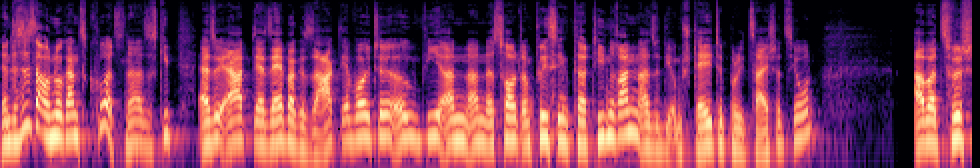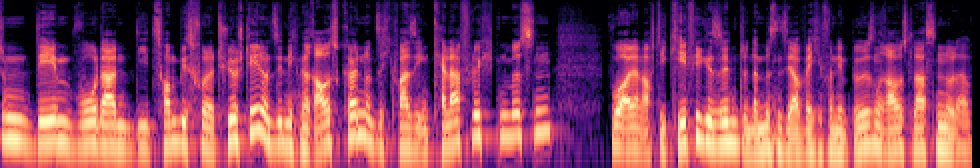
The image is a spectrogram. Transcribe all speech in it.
Ja, das ist auch nur ganz kurz, ne? Also es gibt, also er hat ja selber gesagt, er wollte irgendwie an, an Assault on Precinct 13 ran, also die umstellte Polizeistation. Aber zwischen dem, wo dann die Zombies vor der Tür stehen und sie nicht mehr raus können und sich quasi in den Keller flüchten müssen, wo dann auch die Käfige sind und dann müssen sie auch welche von den Bösen rauslassen oder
